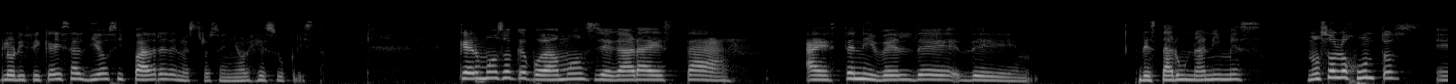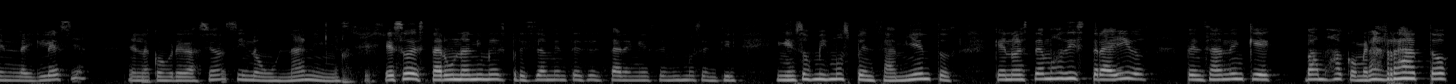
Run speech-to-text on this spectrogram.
glorifiquéis al Dios y Padre de nuestro Señor Jesucristo. Qué hermoso que podamos llegar a esta a este nivel de, de, de estar unánimes, no solo juntos en la iglesia, en la congregación, sino unánimes. Eso de estar unánimes precisamente es estar en ese mismo sentir, en esos mismos pensamientos, que no estemos distraídos pensando en que vamos a comer al rato,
